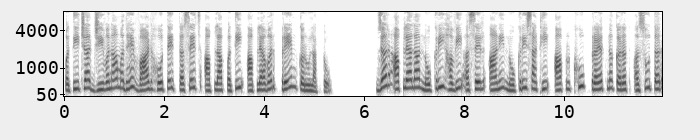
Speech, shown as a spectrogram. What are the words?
पतीच्या जीवनामध्ये वाढ होते तसेच आपला पती आपल्यावर प्रेम करू लागतो. जर आपल्याला नोकरी हवी असेल आणि नोकरीसाठी आपण खूप प्रयत्न करत असू तर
